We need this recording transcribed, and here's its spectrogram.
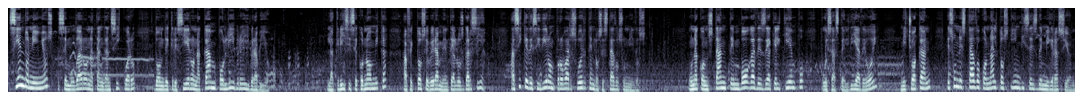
Siendo niños, se mudaron a Tangancícuaro, donde crecieron a campo libre y bravío. La crisis económica afectó severamente a los García, así que decidieron probar suerte en los Estados Unidos. Una constante en boga desde aquel tiempo, pues hasta el día de hoy, Michoacán es un estado con altos índices de migración.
